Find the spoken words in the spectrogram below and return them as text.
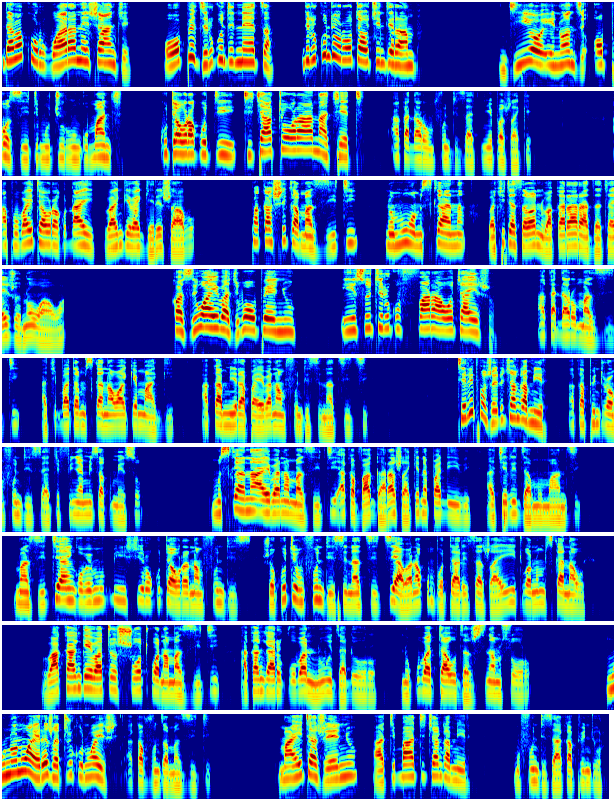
ndava kurwara neshanje. Hope dziri kundinetsa. Ndiri kundorota uchindiramba. Ndiyo inonzi opposite muchirungu manje. Kutaura kuti tichatorana chete akadaro mufundisi achinyepa zvake. Apo vaitaura kudai vange vagere zvavo. Pakasvika maziti nomumwe musikana vachiita savanhu vakararadza chaizvo nohwahwa kaziwai vadyi voupenyu isu tiri kufarawo chaizvo akadaro maziti achibata musikana wake magi akamira paiva namufundisi natsitsi. Tiripo zvedu changamiri akapindura mufundisi achifinyamisa kumeso musikana aiva namaziti akabva agara zvake nepadivi achiridza mumanzi. Maziti aingove mubishi rokutaura namufundisi zvokuti mufundisi natsitsi havana kumbotarisa zvaiitwa nomusikana uyu. Vakange vatosvotwa namaziti akanga ari kuva nhuhwi dzadoro nokuvataudza zvisina musoro. Munonwa here zvatiri kunwa izvi? Akabvunza maziti. Maita zvenyu hatibati changamiri mufundisi akapindura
